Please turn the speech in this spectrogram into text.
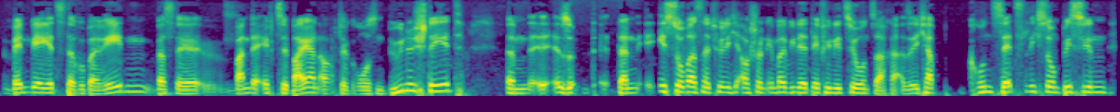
wenn wir jetzt darüber reden, was der, wann der FC Bayern auf der großen Bühne steht, ähm, also, dann ist sowas natürlich auch schon immer wieder Definitionssache. Also ich habe grundsätzlich so ein bisschen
